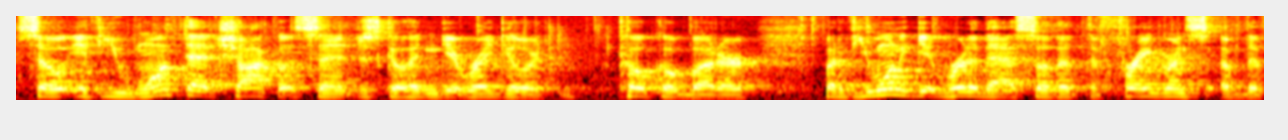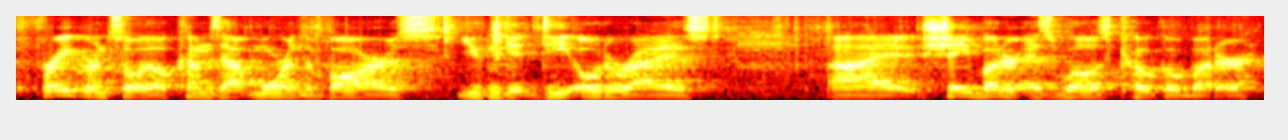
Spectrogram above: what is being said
So if you want that chocolate scent, just go ahead and get regular cocoa butter. But if you want to get rid of that so that the fragrance of the fragrance oil comes out more in the bars, you can get deodorized uh, shea butter as well as cocoa butter.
